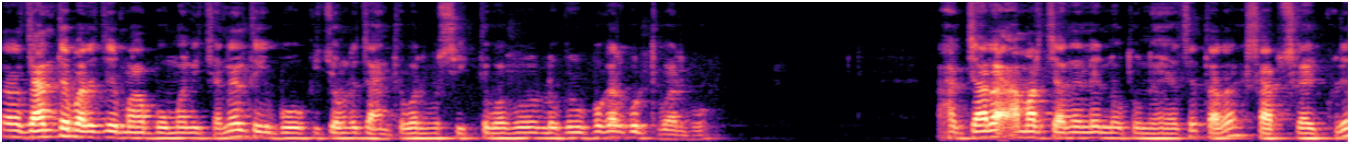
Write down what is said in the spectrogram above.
তারা জানতে পারে যে মা বৌমানি চ্যানেল থেকে বহু কিছু আমরা জানতে পারব, শিখতে পারব, লোকের উপকার করতে পারব। আর যারা আমার চ্যানেলে নতুন হয়ে আছে, তারা সাবস্ক্রাইব করে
